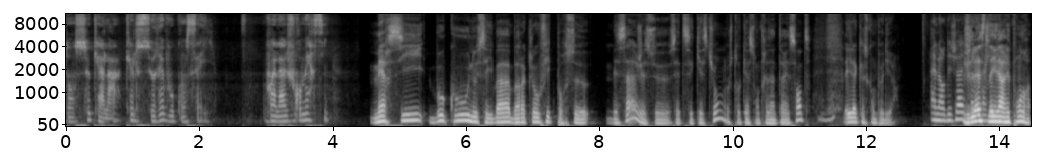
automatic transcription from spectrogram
dans ce cas-là? Quels seraient vos conseils? Voilà, je vous remercie. Merci beaucoup Noussaïba Barakallahu Fik pour ce message et ce, cette- ces questions. Je trouve qu'elles sont très intéressantes. Laïla, qu'est-ce qu'on peut dire? Alors déjà, Je laisse Laïla répondre.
